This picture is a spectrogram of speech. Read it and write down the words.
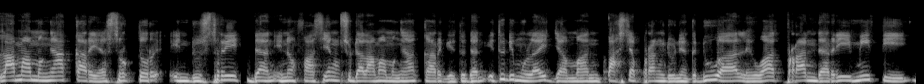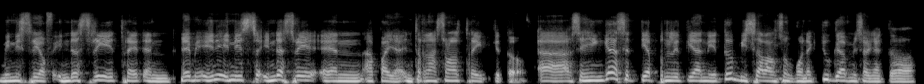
lama mengakar ya, struktur industri dan inovasi yang sudah lama mengakar gitu. Dan itu dimulai zaman pasca Perang Dunia Kedua lewat peran dari MITI, Ministry of Industry, Trade and eh, ini ini Industry and apa ya, International Trade gitu. Eh, sehingga setiap penelitian itu bisa langsung connect juga misalnya ke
